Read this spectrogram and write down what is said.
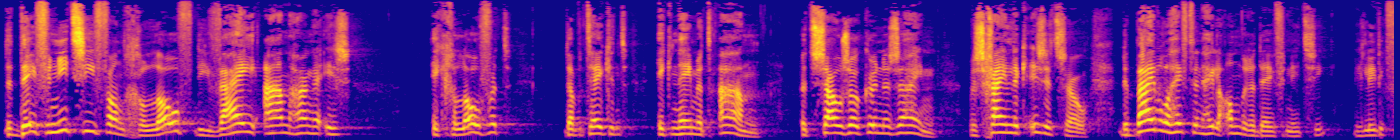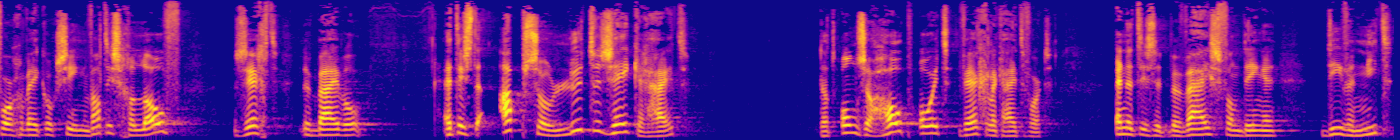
De definitie van geloof die wij aanhangen is: ik geloof het. Dat betekent, ik neem het aan. Het zou zo kunnen zijn. Waarschijnlijk is het zo. De Bijbel heeft een hele andere definitie. Die liet ik vorige week ook zien. Wat is geloof? Zegt de Bijbel. Het is de absolute zekerheid dat onze hoop ooit werkelijkheid wordt. En het is het bewijs van dingen die we niet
